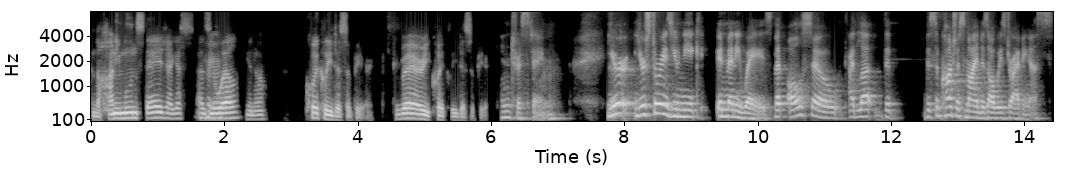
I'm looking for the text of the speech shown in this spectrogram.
and the honeymoon stage, I guess, as mm-hmm. you will, you know, quickly disappeared. Very quickly disappeared. Interesting. Yeah. Your your story is unique in many ways, but also I love the the subconscious mind is always driving us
